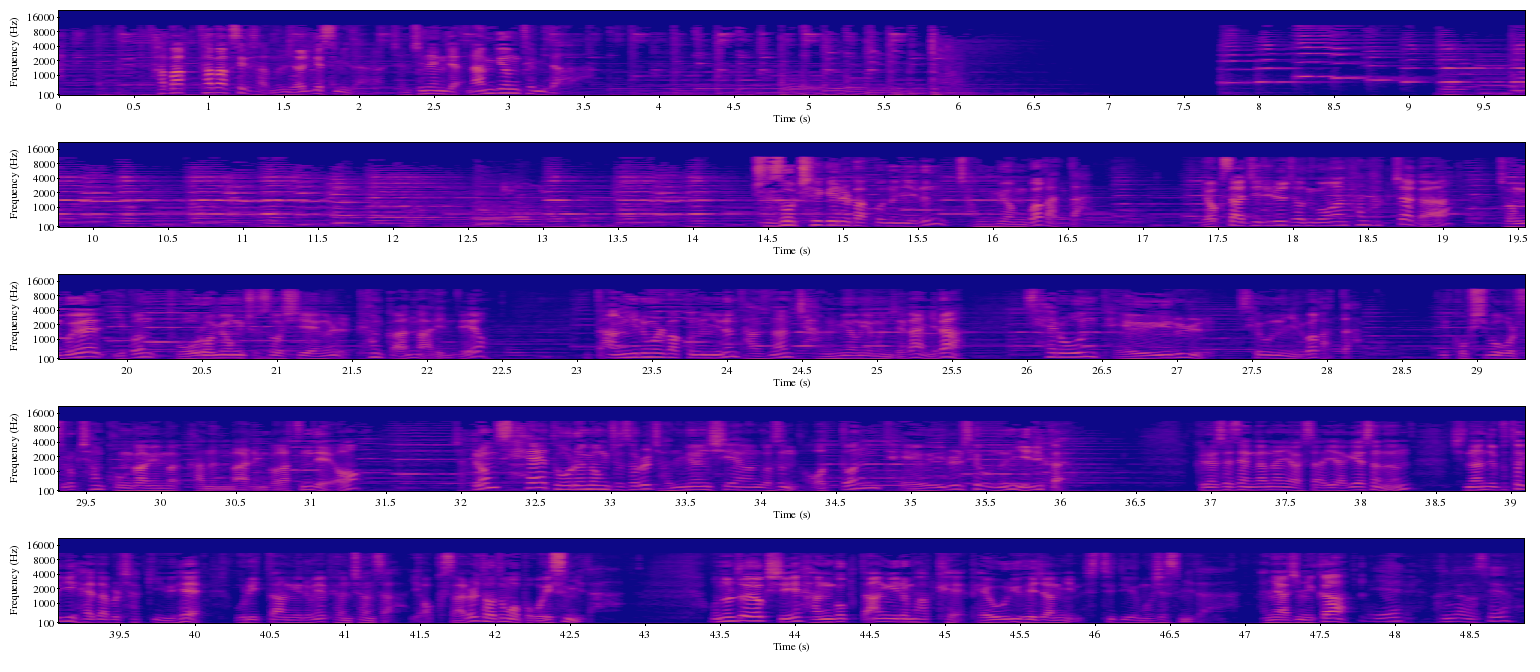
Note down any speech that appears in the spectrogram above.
타박 타박 세계사 문 열겠습니다. 전 진행자 남경태입니다. 주소 체계를 바꾸는 일은 정명과 같다. 역사 지리를 전공한 한 학자가 정부의 이번 도로명 주소 시행을 평가한 말인데요. 땅 이름을 바꾸는 일은 단순한 장명의 문제가 아니라 새로운 대의를 세우는 일과 같다. 곱씹어 볼수록 참 공감이 가는 말인 것 같은데요. 자, 그럼 새 도로명 주소를 전면 시행한 것은 어떤 대의를 세우는 일일까요? 그래서 생각난 역사 이야기에서는 지난주부터 이 해답을 찾기 위해 우리 땅 이름의 변천사 역사를 더듬어 보고 있습니다. 오늘도 역시 한국 땅 이름 학회 배우리 회장님 스튜디오에 모셨습니다. 안녕하십니까? 예, 안녕하세요.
